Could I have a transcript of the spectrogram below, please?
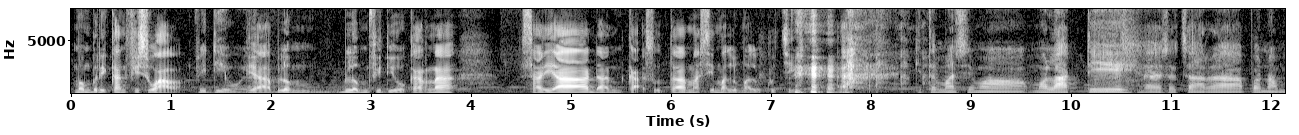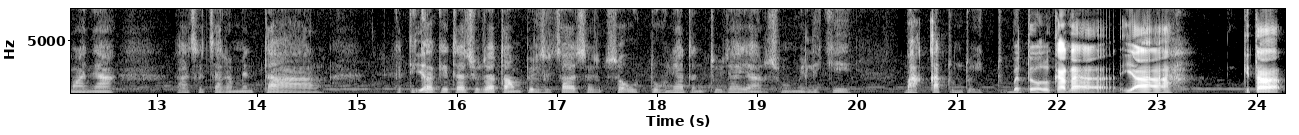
memberikan visual. Video ya. Ya belum belum video karena saya dan Kak Suta masih malu-malu kucing. kita masih mau melatih eh, secara apa namanya eh, secara mental ketika Ya. kita sudah tampil secara se- seutuhnya tentunya ya harus memiliki bakat untuk itu Betul karena ya kita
